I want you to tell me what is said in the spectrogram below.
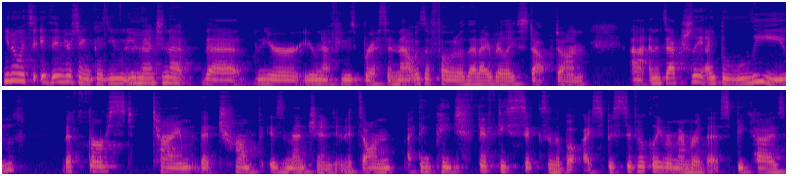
You know, it's it's interesting because you, you mentioned that that your your nephew's bris, and that was a photo that I really stopped on, uh, and it's actually I believe the first time that Trump is mentioned, and it's on, I think, page 56 in the book. I specifically remember this because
